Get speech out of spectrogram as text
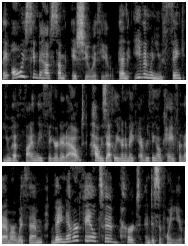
They always seem to have some issue with you. And even when you think you have finally figured it out, how exactly you're going to make everything okay for them or with them, they never fail to hurt and disappoint you.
